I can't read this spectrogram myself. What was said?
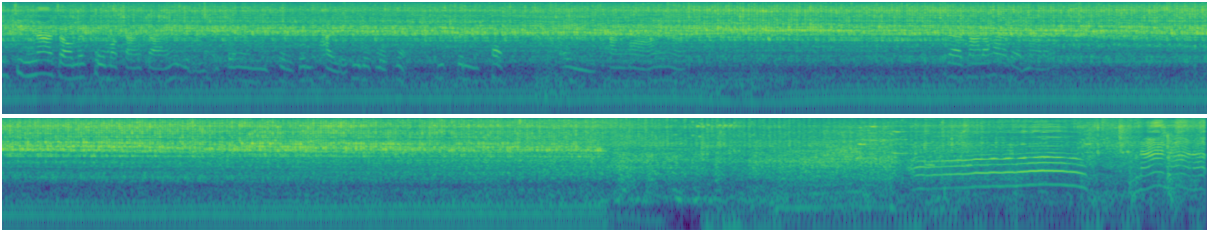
จริงๆน่าจะเอาไมโครมากลางๆให้เห็นตรงโคนต้นไผ่ที่รกๆเนี่ยที่เป็นขอกไอ้ทางมาเนี่ยนะแดดมาแล้วค่ะแดดมาแล้ว โอ้นะนะนะ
